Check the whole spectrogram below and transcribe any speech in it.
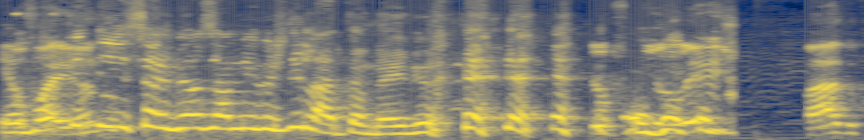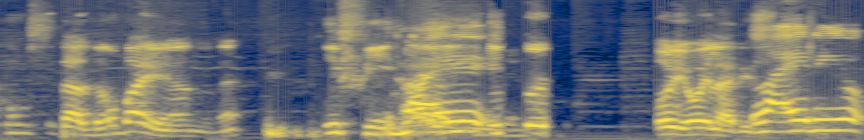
Eu vou baiano- pedir isso aos meus amigos de lá também, viu? Eu fui legitimado como cidadão baiano, né? Enfim, aí. dois- Oi, oi, Larissa. Lairinho,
